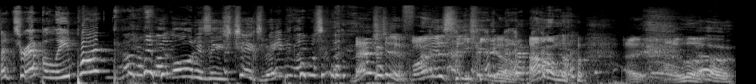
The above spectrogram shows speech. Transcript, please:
A trampoline park? How the fuck old is these chicks, baby? That was that shit fun as yo I don't know I, I, look Oh,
